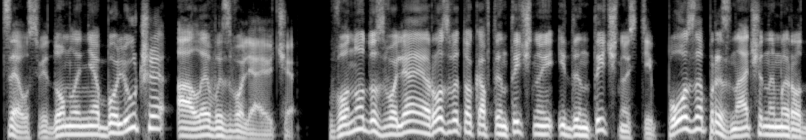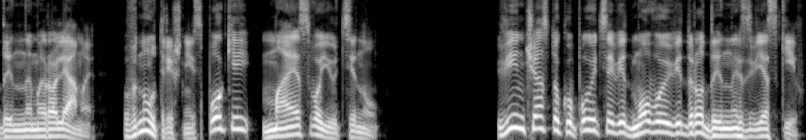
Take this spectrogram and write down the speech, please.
Це усвідомлення болюче, але визволяюче. Воно дозволяє розвиток автентичної ідентичності поза призначеними родинними ролями. Внутрішній спокій має свою ціну. Він часто купується відмовою від родинних зв'язків,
